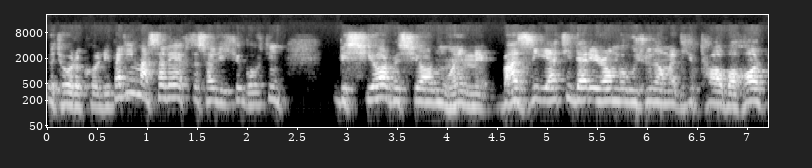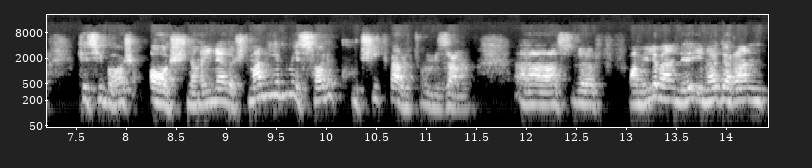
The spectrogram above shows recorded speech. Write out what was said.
به طور کلی. ولی این مسئله اقتصادی که گفتین بسیار بسیار مهمه. وضعیتی در ایران به وجود آمده که تا به حال کسی باهاش آشنایی نداشت. من یه مثال کوچیک براتون می‌زنم. از فامیل بنده اینا دارن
